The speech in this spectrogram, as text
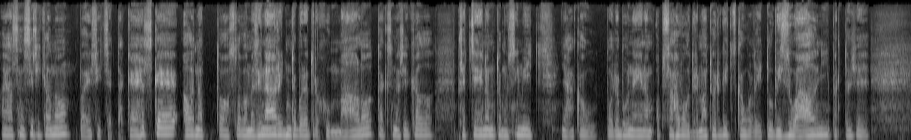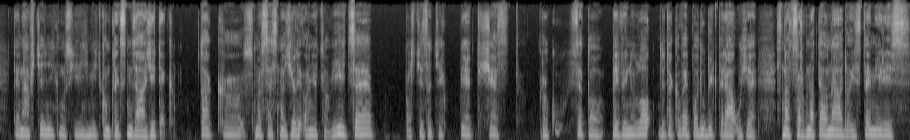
A já jsem si říkal, no, to je sice také hezké, ale na to slovo mezinárodní to bude trochu málo, tak jsme říkal, přece jenom to musí mít nějakou podobu nejenom obsahovou, dramaturgickou, ale i tu vizuální, protože ten návštěvník musí mít komplexní zážitek. Tak eh, jsme se snažili o něco více, prostě za těch pět, šest roků se to vyvinulo do takové podoby, která už je snad srovnatelná do jisté míry s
